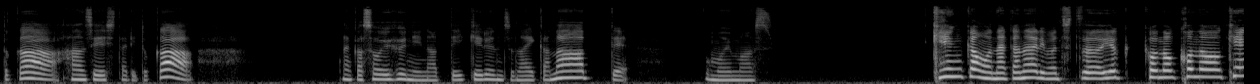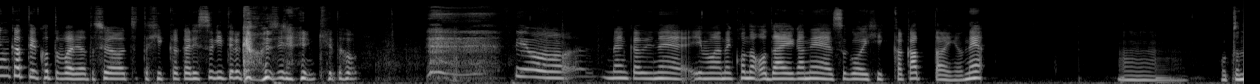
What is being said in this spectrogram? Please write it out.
とか反省したりとかなんかそういう風になっていけるんじゃないかなって思います。喧嘩も仲直りもちょっとよくこのこの喧嘩っていう言葉に私はちょっと引っかかりすぎてるかもしれんけど。でもなんかね今ねこのお題がねすごい引っかかったんよね。うん。大人に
